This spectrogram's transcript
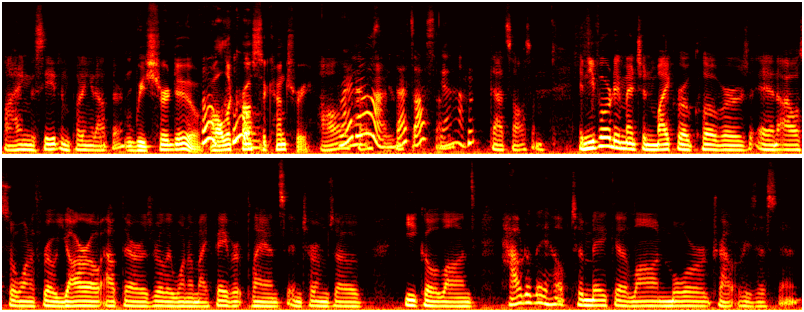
buying the seed and putting it out there? we sure do, Oh, all across the country. All Right across the on. That's awesome. Yeah. That's awesome. And you've already mentioned micro clovers, and I also want to throw yarrow out there as really one of my favorite plants in terms of eco lawns. How do they help to make a lawn more drought resistant?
